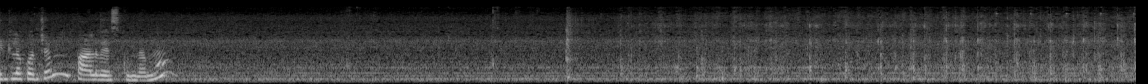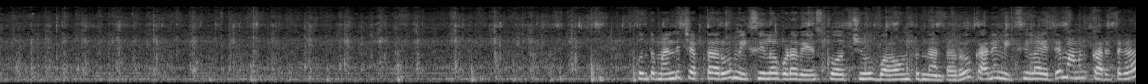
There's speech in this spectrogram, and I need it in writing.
దీంట్లో కొంచెం పాలు వేసుకుందాము. కొంతమంది చెప్తారు మిక్సీలో కూడా వేసుకోవచ్చు బాగుంటుంది అంటారు కానీ మిక్సీలో అయితే మనం కరెక్ట్గా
